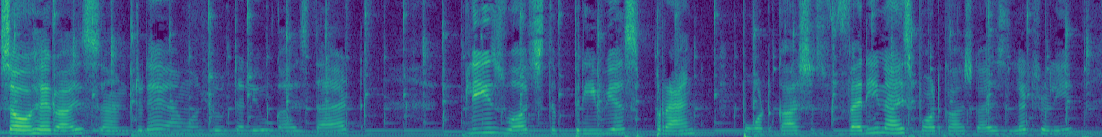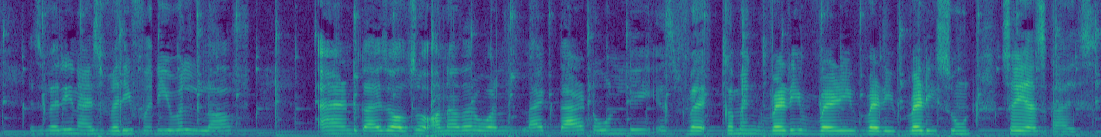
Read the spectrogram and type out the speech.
So, hey guys, and today I want to tell you guys that please watch the previous prank podcast. It's very nice podcast, guys. Literally, it's very nice, very funny. You will laugh. And guys, also another one like that only is ve- coming very, very, very, very soon. So yes, guys.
